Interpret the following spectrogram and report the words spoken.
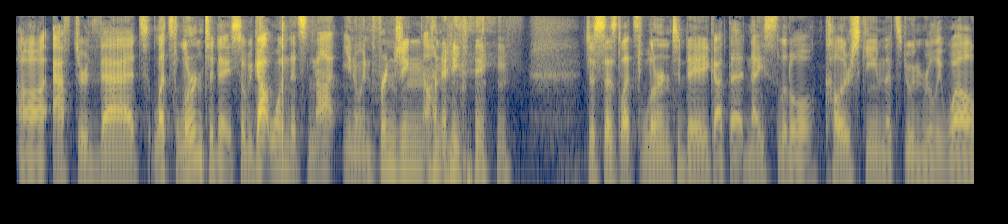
Uh, after that, let's learn today. So we got one that's not, you know, infringing on anything just says let's learn today got that nice little color scheme that's doing really well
